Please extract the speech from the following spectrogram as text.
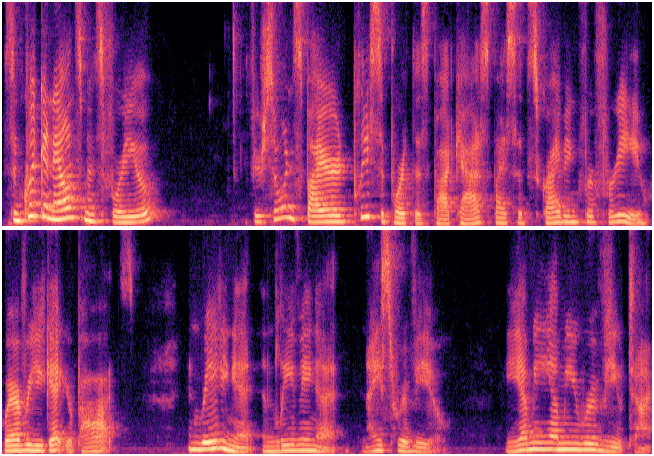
Some quick announcements for you. If you're so inspired, please support this podcast by subscribing for free wherever you get your pods and rating it and leaving a nice review. Yummy, yummy review time.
